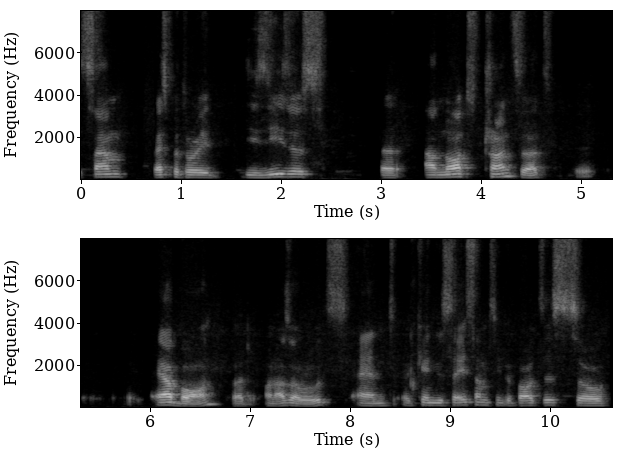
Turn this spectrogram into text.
some respiratory diseases uh, are not transferred uh, airborne, but on other routes. And uh, can you say something about this? So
